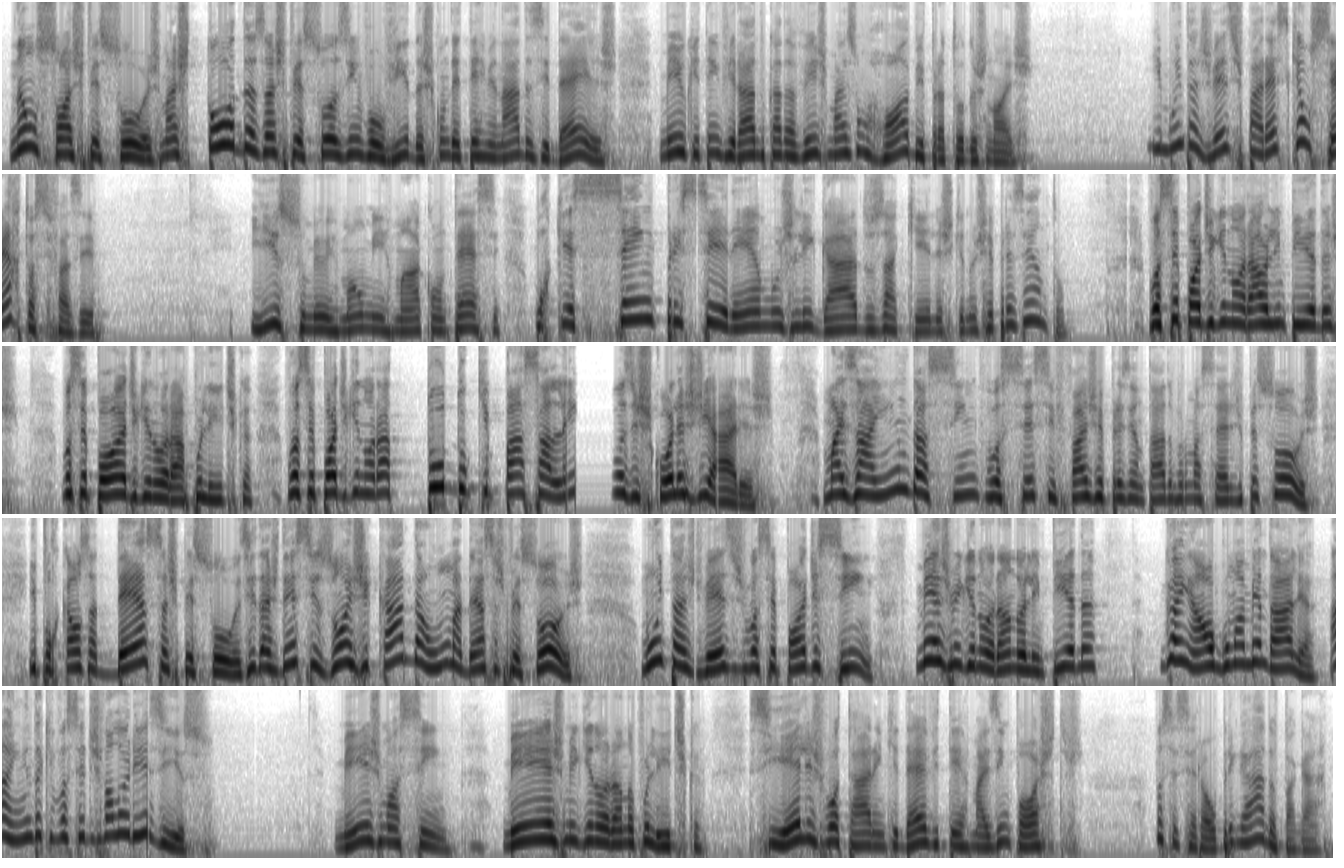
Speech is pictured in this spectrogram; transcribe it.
não só as pessoas, mas todas as pessoas envolvidas com determinadas ideias, meio que tem virado cada vez mais um hobby para todos nós. E muitas vezes parece que é o certo a se fazer. E isso, meu irmão, minha irmã, acontece porque sempre seremos ligados àqueles que nos representam. Você pode ignorar Olimpíadas, você pode ignorar política, você pode ignorar tudo que passa além das suas escolhas diárias mas ainda assim você se faz representado por uma série de pessoas. E por causa dessas pessoas e das decisões de cada uma dessas pessoas, muitas vezes você pode sim, mesmo ignorando a Olimpíada, ganhar alguma medalha, ainda que você desvalorize isso. Mesmo assim, mesmo ignorando a política, se eles votarem que deve ter mais impostos, você será obrigado a pagar.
